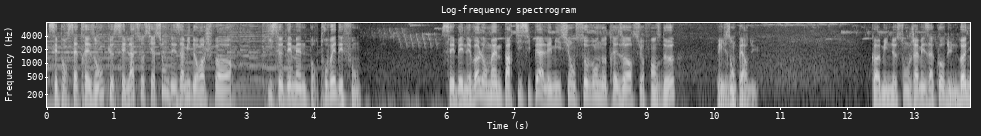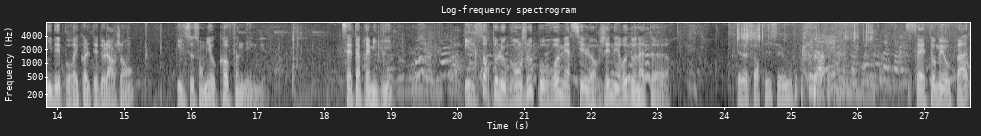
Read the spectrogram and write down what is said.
C'est pour cette raison que c'est l'association des Amis de Rochefort qui se démène pour trouver des fonds. Ces bénévoles ont même participé à l'émission Sauvons nos trésors sur France 2, mais ils ont perdu. Comme ils ne sont jamais à court d'une bonne idée pour récolter de l'argent, ils se sont mis au crowdfunding. Cet après-midi, ils sortent le grand jeu pour remercier leurs généreux donateurs. Et la sortie, c'est où? C'est là. Cet homéopathe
